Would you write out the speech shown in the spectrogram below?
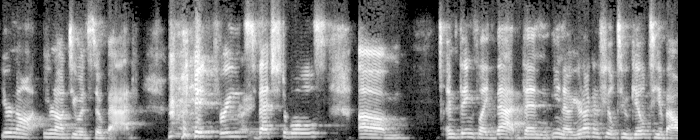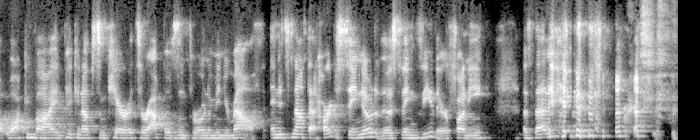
you're not you're not doing so bad, right? Fruits, right. vegetables. Um, and things like that, then you know you're not going to feel too guilty about walking by and picking up some carrots or apples and throwing them in your mouth. And it's not that hard to say no to those things either. Funny as that is.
